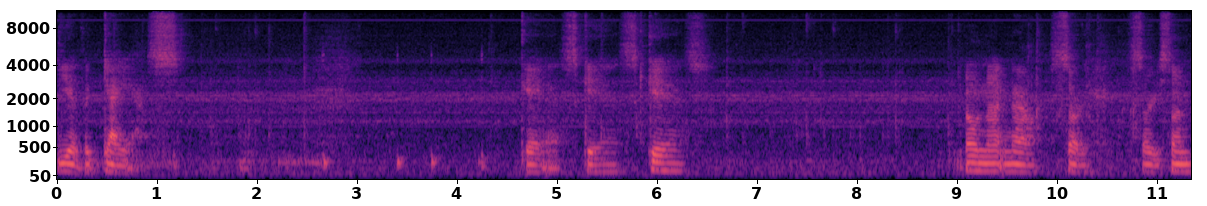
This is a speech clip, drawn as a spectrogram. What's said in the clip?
Yeah, the gas. Gas, gas, gas. No, not now. Sorry. Sorry, son.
